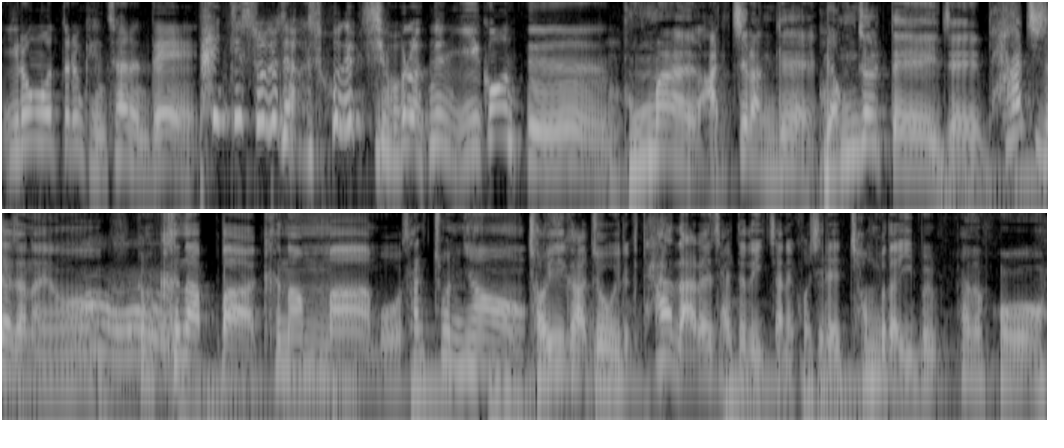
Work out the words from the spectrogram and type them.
이런 것들은 괜찮은데 팬티 속에 내가 손을 집어넣는 이거는 정말 아찔한 게 명절 때 이제 다 같이 자잖아요. 그럼 큰 아빠, 큰 엄마, 뭐 사촌 형, 저희 가족 이렇게 다 나란히 잘 때도 있잖아요. 거실에 전부 다 이불 펴놓고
